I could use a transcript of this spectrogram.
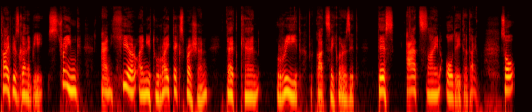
Type is going to be string. And here I need to write expression that can read, for God's sake, where is it? This at sign OData type. So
